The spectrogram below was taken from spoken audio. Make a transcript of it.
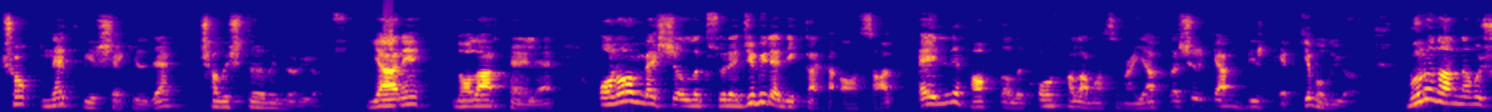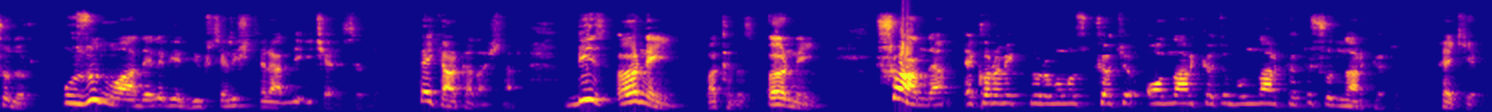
çok net bir şekilde çalıştığını görüyoruz. Yani dolar TL 10-15 yıllık süreci bile dikkate alsak 50 haftalık ortalamasına yaklaşırken bir tepki buluyor. Bunun anlamı şudur. Uzun vadeli bir yükseliş trendi içerisinde. Peki arkadaşlar biz örneğin bakınız örneğin Şu anda ekonomik durumumuz kötü, onlar kötü, bunlar kötü, şunlar kötü. Peki.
